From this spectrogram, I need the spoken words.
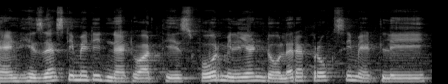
And his estimated net worth is $4 million approximately.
